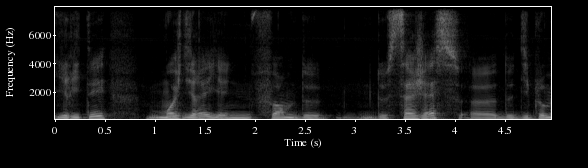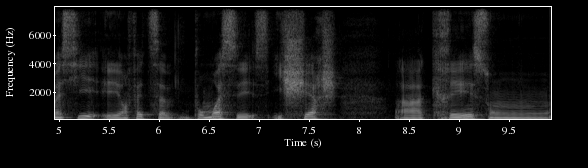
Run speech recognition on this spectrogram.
irrité. Moi, je dirais, il y a une forme de, de sagesse, euh, de diplomatie. Et en fait, ça, pour moi, c'est, il cherche à créer son,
